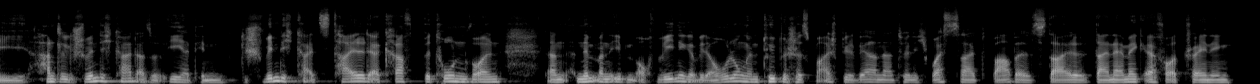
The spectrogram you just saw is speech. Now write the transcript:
die Hantelgeschwindigkeit, also eher den Geschwindigkeitsteil der Kraft betonen wollen, dann nimmt man eben auch weniger Wiederholungen. Typisches Beispiel wäre natürlich Westside Barbell Style Dynamic Effort Training.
